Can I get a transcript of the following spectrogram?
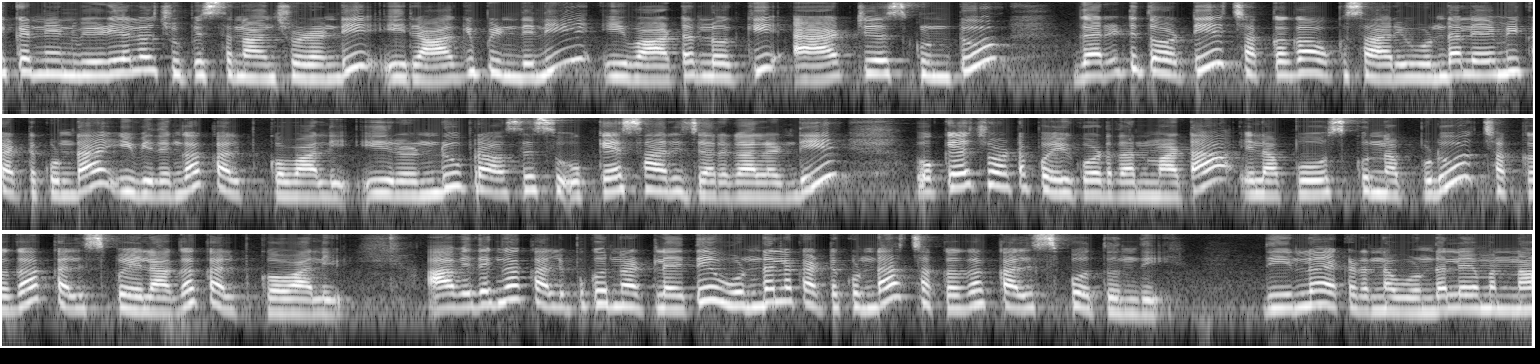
ఇక్కడ నేను వీడియోలో చూపిస్తున్నాను చూడండి. ఈ రాగి పిండిని ఈ వాటర్లోకి యాడ్ చేసుకుంటూ గరిటితోటి చక్కగా ఒకసారి ఉండలేమి కట్టకుండా ఈ విధంగా కలుపుకోవాలి. ఈ రెండు ప్రాసెస్ ఒకేసారి జరగాలండి. ఒకే చోట పోయకూడదనమాట ఇలా పోసుకున్నప్పుడు చక్కగా కలిసిపోయేలాగా కలుపుకోవాలి. ఆ విధంగా కలుపుకున్నట్లయితే ఉండలు కట్టకుండా చక్కగా కలిసిపోతుంది. దీనిలో ఎక్కడన్నా ఉండలేమన్నా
